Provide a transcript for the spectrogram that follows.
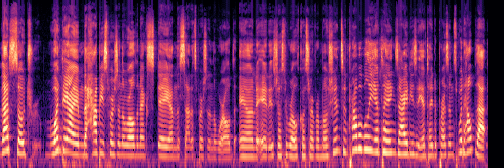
That's so true. One day I am the happiest person in the world, the next day I'm the saddest person in the world. And it is just a roller coaster of emotions, and probably anti anxieties and antidepressants would help that.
